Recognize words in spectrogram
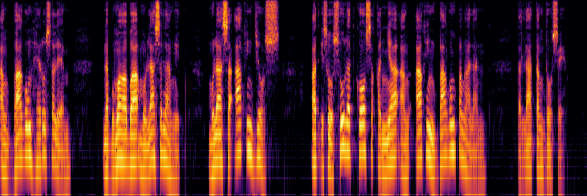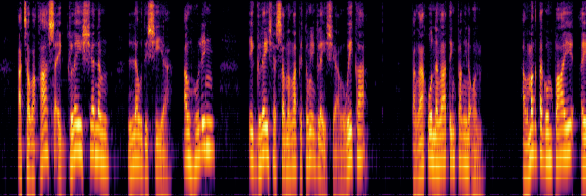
ang bagong Jerusalem na bumababa mula sa langit, mula sa aking Diyos, at isusulat ko sa kanya ang aking bagong pangalan, talatang 12. At sa wakas sa iglesia ng Laodicea, ang huling iglesia sa mga pitong iglesia, ang wika, pangako ng ating Panginoon. Ang magtagumpay ay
